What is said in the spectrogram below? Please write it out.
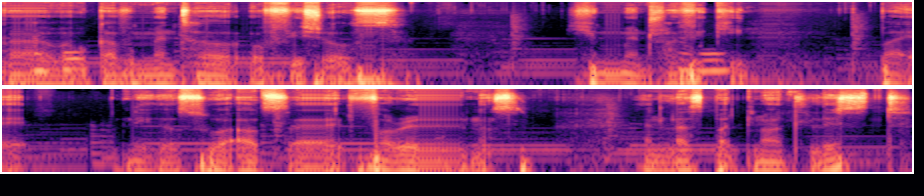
by our Mhm. governmental officials, human trafficking by niggas who are outside, foreigners, and last but not least,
